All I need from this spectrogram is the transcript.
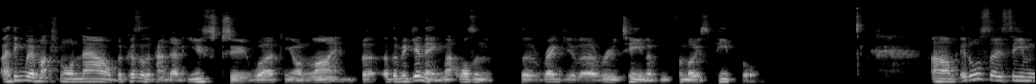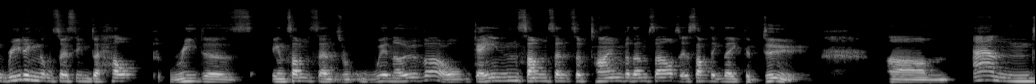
I think we're much more now, because of the pandemic, used to working online. But at the beginning, that wasn't the regular routine of, for most people. Um, it also seemed reading also seemed to help readers, in some sense, win over or gain some sense of time for themselves. It's something they could do, um, and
